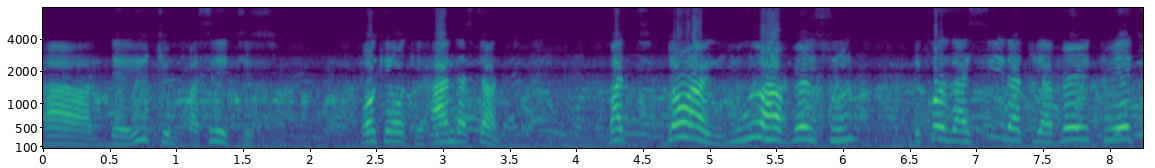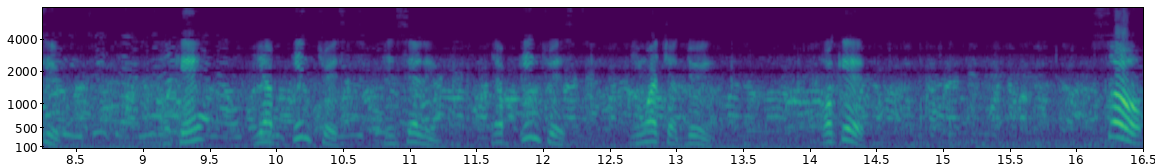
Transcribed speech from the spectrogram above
uh, the YouTube facilities. Okay, okay, I understand. But don't worry, you will have very soon because I see that you are very creative. Okay, you have interest in selling. You have interest in what you're doing. Okay. So,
